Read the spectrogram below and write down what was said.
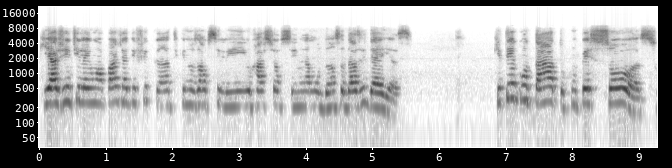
que a gente leia uma página edificante que nos auxilie o raciocínio na mudança das ideias. Que tenha contato com pessoas,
